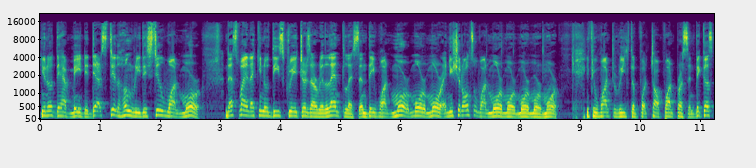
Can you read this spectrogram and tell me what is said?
you know, they have made it. They're still hungry. They still want more. That's why, like, you know, these creators are relentless and they want more, more, more. And you should also want more, more, more, more, more if you want to reach the top 1%. Because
